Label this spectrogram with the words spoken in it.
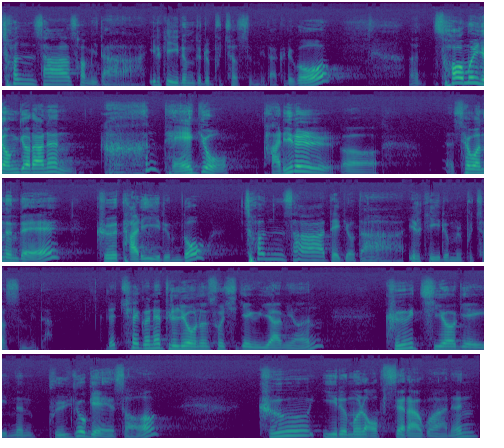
천사섬이다. 이렇게 이름들을 붙였습니다. 그리고 어, 섬을 연결하는 큰 대교 다리를 어, 세웠는데 그 다리 이름도 천사대교다. 이렇게 이름을 붙였습니다. 근데 최근에 들려오는 소식에 의하면 그 지역에 있는 불교계에서 그 이름을 없애라고 하는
